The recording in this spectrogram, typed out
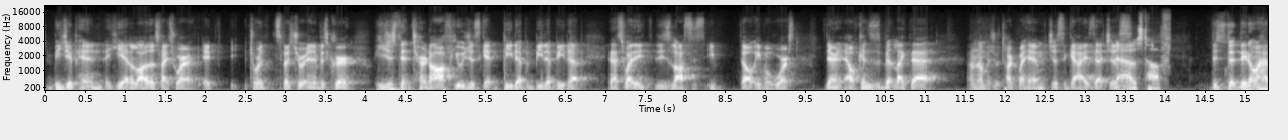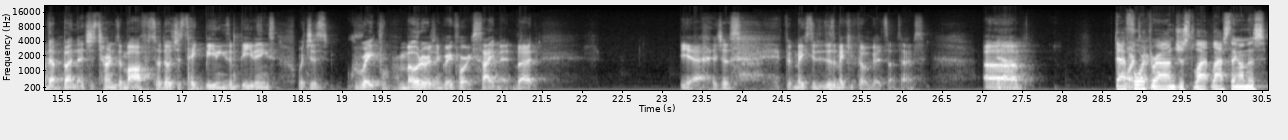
BJ Penn, he had a lot of those fights where, if, toward especially toward the end of his career, he just didn't turn off. He would just get beat up and beat up, beat up, and that's why they, these losses felt even worse. Darren Elkins is a bit like that. I don't know how much we'll talk about him. Just the guys that just That was tough. they don't have that button that just turns them off, so they'll just take beatings and beatings, which is great for promoters and great for excitement. But yeah, it just if it makes you, it doesn't make you feel good sometimes. Um, Yeah. That fourth round. Just last thing on this.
